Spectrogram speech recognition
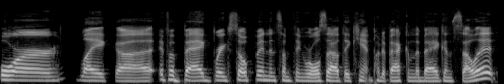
or mm-hmm. like uh if a bag breaks open and something rolls out they can't put it back in the bag and sell it.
